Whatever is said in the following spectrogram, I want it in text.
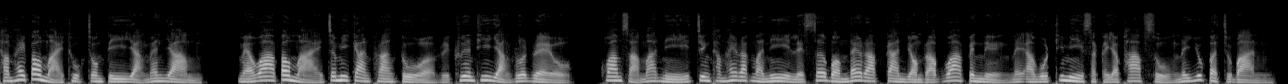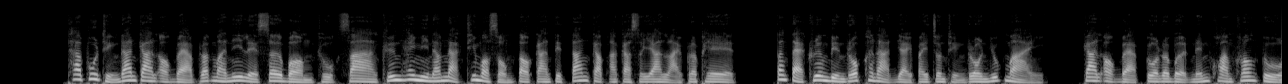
ทำให้เป้าหมายถูกโจมตีอย่างแม่นยำ แม้ว่าเป้าหมายจะมีการพรางตัวหรือเคลื่อนที่อย่างรวดเร็ว ความสามารถนี้จึงทำให้รักมานี่เลเซอร์บอมได้รับการยอมรับว่าเป็นหนึ่งในอาวุธที่มีศักยภาพสูงในยุคปัจจุบัน ถ้าพูดถึงด้านการออกแบบรักมานี่เลเซอร์บอมถูกสร้างขึ้นให้มีน้ำหนักที่เหมาะสมต่อการติดตั้งกับอากาศยานหลายประเภท ตั้งแต่เครื่องบินรบขนาดใหญ่ไปจนถึงโดรนยุคใหม่ การออกแบบตัวระเบิดเน้นความคล่องตัว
